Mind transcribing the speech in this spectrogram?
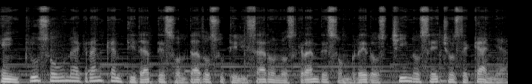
e incluso una gran cantidad de soldados utilizaron los grandes sombreros chinos hechos de caña,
